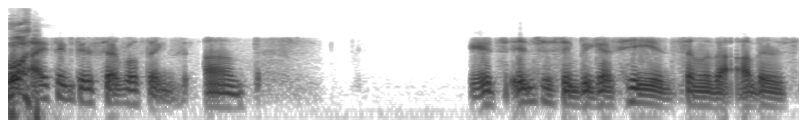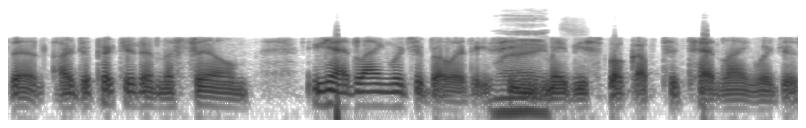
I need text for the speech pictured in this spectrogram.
Well, I think there's several things. Um, it's interesting because he and some of the others that are depicted in the film, he had language abilities. Right. He maybe spoke up to ten languages,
